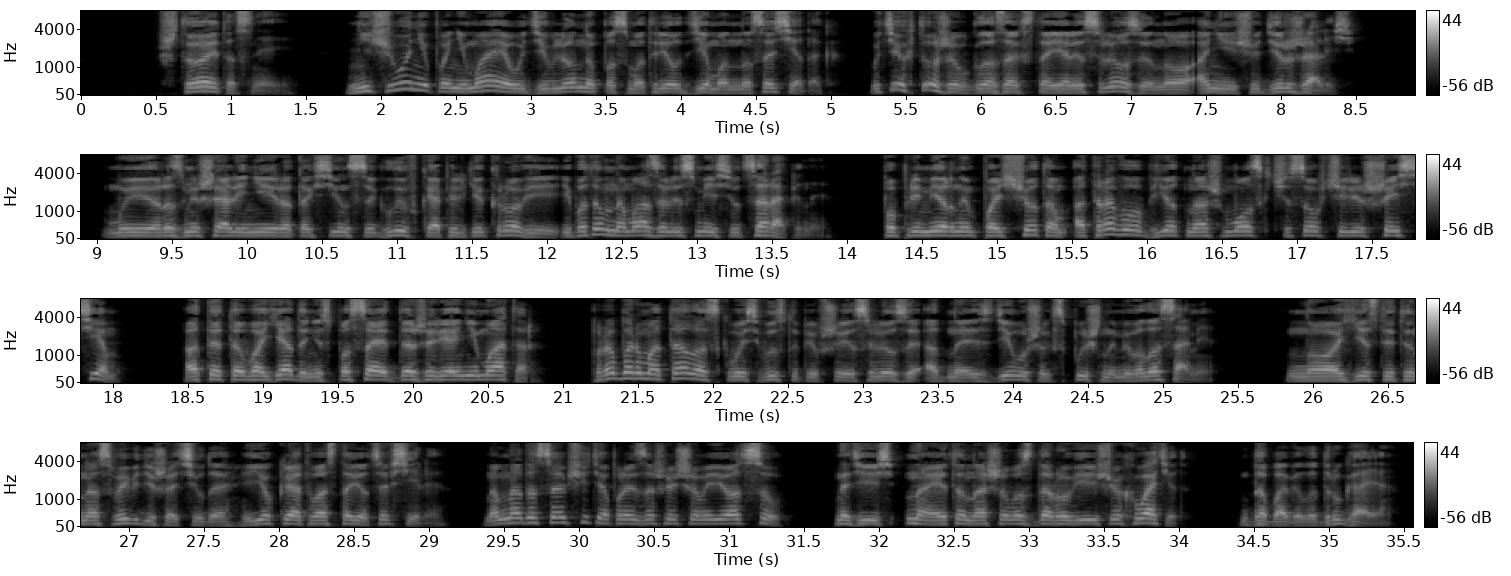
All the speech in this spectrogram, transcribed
Что это с ней? Ничего не понимая, удивленно посмотрел демон на соседок. У тех тоже в глазах стояли слезы, но они еще держались. Мы размешали нейротоксин с иглы в капельке крови и потом намазали смесью царапины. По примерным подсчетам, отрава убьет наш мозг часов через 6-7. От этого яда не спасает даже реаниматор. Пробормотала сквозь выступившие слезы одна из девушек с пышными волосами. «Но если ты нас выведешь отсюда, ее клятва остается в силе. Нам надо сообщить о произошедшем ее отцу. Надеюсь, на это нашего здоровья еще хватит», — добавила другая.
